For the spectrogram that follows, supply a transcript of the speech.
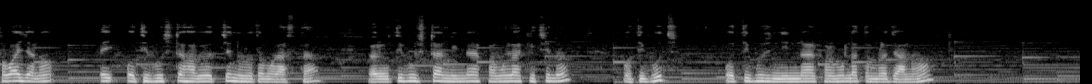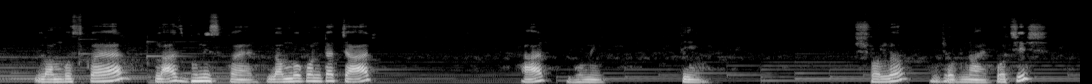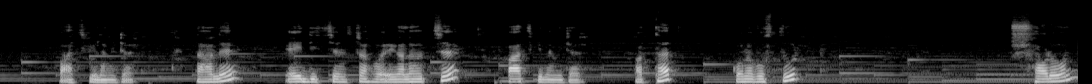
সবাই জানো, এই অতিভুজটা হবে হচ্ছে ন্যূনতম রাস্তা। এবার অতিভুজটা নির্ণয়ের ফর্মুলা কী ছিল? অতিভুজ। অতিভুজ নির্ণয়ের ফর্মুলা তোমরা জানো, লম্ব স্কয়ার প্লাস ভূমি স্কয়ার। লম্ব কোণটা চার আর ভূমি তিন। ষোলো যোগ নয়, পঁচিশ, পাঁচ কিলোমিটার। তাহলে এই ডিস্টেন্সটা হয়ে গেল হচ্ছে পাঁচ কিলোমিটার। অর্থাৎ কোনো বস্তুর স্মরণ,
